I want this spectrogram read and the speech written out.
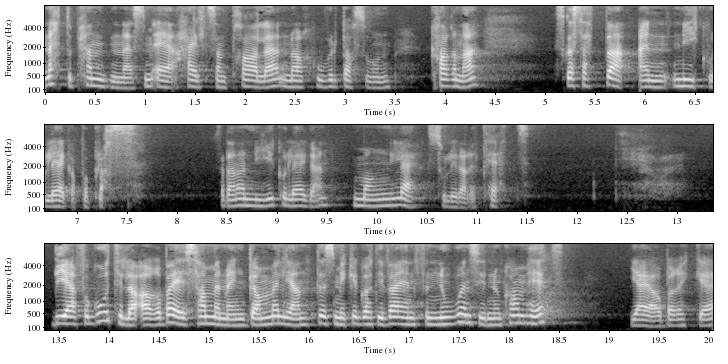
nettopp hendene som er helt sentrale når hovedpersonen Karne skal sette en ny kollega på plass. For denne nye kollegaen mangler solidaritet. De er for gode til å arbeide sammen med en gammel jente som ikke har gått i veien for noen siden hun kom hit. Jeg arbeider ikke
